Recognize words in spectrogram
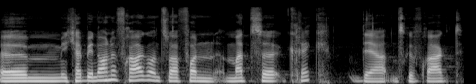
Ähm, ich habe hier noch eine Frage und zwar von Matze Kreck. Der hat uns gefragt,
